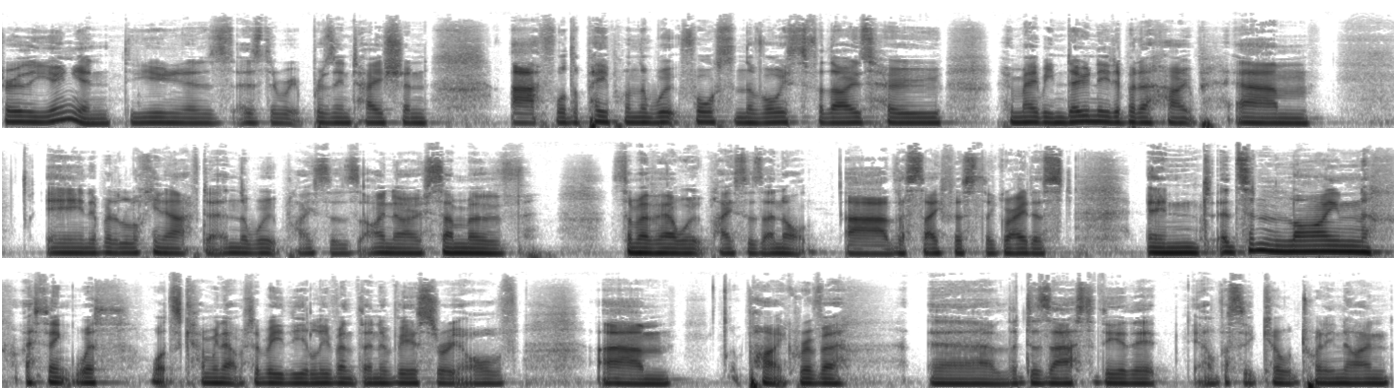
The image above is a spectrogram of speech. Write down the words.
through the union. The union is, is the representation uh, for the people in the workforce and the voice for those who who maybe do need a bit of hope um, and a bit of looking after in the workplaces. I know some of some of our workplaces are not uh, the safest, the greatest, and it's in line, I think, with what's coming up to be the 11th anniversary of um, Pike River, uh, the disaster there that obviously killed 29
